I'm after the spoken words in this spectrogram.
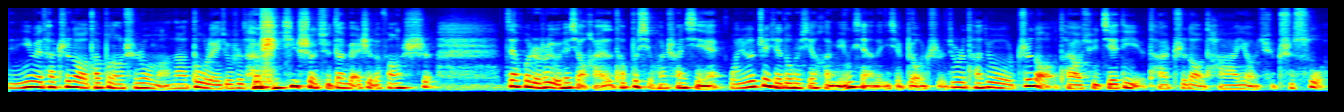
因为他知道他不能吃肉嘛，那豆类就是他 唯一摄取蛋白质的方式。再或者说，有些小孩子他不喜欢穿鞋，我觉得这些都是些很明显的一些标志，就是他就知道他要去接地，他知道他要去吃素，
